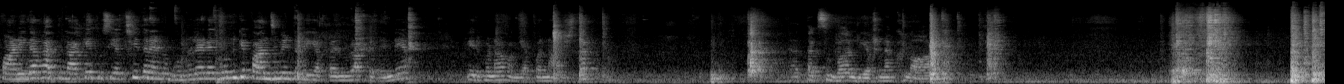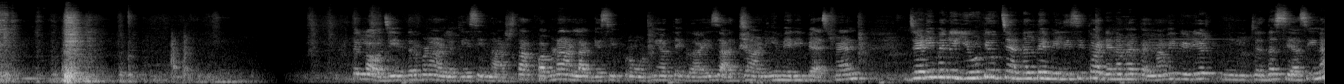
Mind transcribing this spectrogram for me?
ਪਾਣੀ ਦਾ ਹੱਥ ਲਾ ਕੇ ਤੁਸੀਂ ਅੱਛੀ ਤਰ੍ਹਾਂ ਇਹਨੂੰ ਗੁੰਨ ਲੈਣਾ ਗੁੰਨ ਕੇ 5 ਮਿੰਟ ਲਈ ਆਪਾਂ ਇਹਨੂੰ ਰੱਖ ਦਿੰਨੇ ਆ ਫਿਰ ਬਣਾਵਾਂਗੇ ਆਪਾਂ ਨਾਸ਼ਤਾ। ਤਦ ਤੱਕ ਸੰਭਾਲ ਲਈ ਆਪਣਾ ਖਲਾਰ। ਤੇ ਲਓ ਜੀ, ਇੱਧਰ ਬਣਾਉਣ ਲੱਗੇ ਸੀ ਨਾਸ਼ਤਾ, ਆਪਾਂ ਬਣਾਉਣ ਲੱਗੇ ਸੀ ਪਰੌਂਠੀਆਂ ਤੇ ਗਾਇਜ਼ ਅੱਜ ਆਣੀ ਹੈ ਮੇਰੀ ਬੈਸਟ ਫਰੈਂਡ ਜਿਹੜੀ ਮੈਨੂੰ YouTube ਚੈਨਲ ਤੇ ਮਿਲੀ ਸੀ, ਤੁਹਾਡੇ ਨਾਲ ਮੈਂ ਪਹਿਲਾਂ ਵੀ ਵੀਡੀਓ ਚ ਦੱਸਿਆ ਸੀ ਨਾ,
